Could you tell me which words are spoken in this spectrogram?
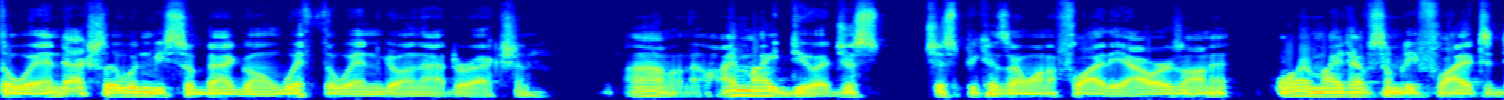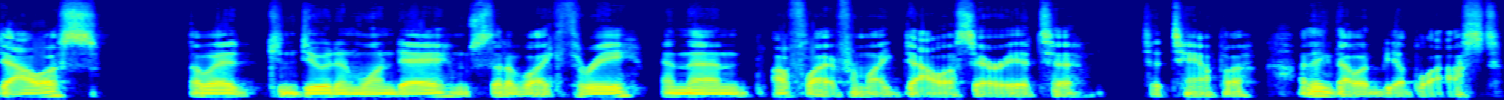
the wind. Actually, it wouldn't be so bad going with the wind going that direction. I don't know. I might do it just just because I want to fly the hours on it, or I might have somebody fly it to Dallas. That way, I can do it in one day instead of like three, and then I'll fly it from like Dallas area to to Tampa. I think that would be a blast.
